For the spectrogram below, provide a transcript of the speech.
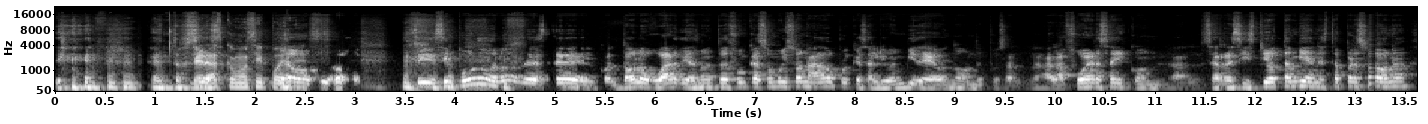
entonces, Verás como sí puedes. Lo, lo, sí, sí pudo, ¿no? Este, con todos los guardias, ¿no? Entonces fue un caso muy sonado porque salió en videos, ¿no? Donde pues a, la fuerza y con, se resistió también esta persona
